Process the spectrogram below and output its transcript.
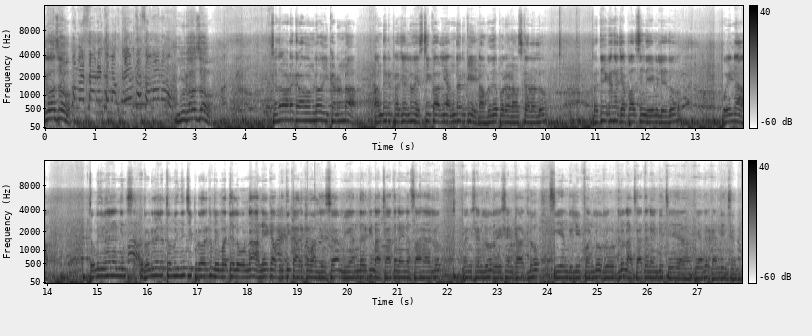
ఈరోజు ఈరోజు చంద్రవాడ గ్రామంలో ఇక్కడున్న అందరి ప్రజలు ఎస్టీ కాలనీ అందరికీ నా హృదయపూర్వక నమస్కారాలు. ప్రత్యేకంగా చెప్పాల్సింది ఏమీ లేదు. పోయిన తొమ్మిది వేల నుంచి రెండు వేల తొమ్మిది నుంచి ఇప్పటి వరకు మీ మధ్యలో ఉన్న అనేక అభివృద్ధి కార్యక్రమాలు చేశా. మీ అందరికీ నా చేతనైన సహాయాలు పెన్షన్లు రేషన్ కార్డులు సీఎం రిలీఫ్ ఫండ్లు రోడ్లు నా చేతనైంది చే మీ అందరికి అందించాను.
